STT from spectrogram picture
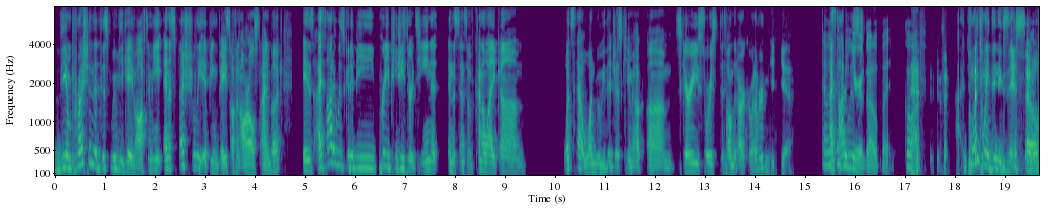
the impression that this movie gave off to me, and especially it being based off an R.L. Stine book, is I thought it was gonna be pretty PG-13 in the sense of kind of like um, what's that one movie that just came out? Um, Scary Stories to Tell in the Dark or whatever. Y- yeah. That I was like thought a it year ago, but go off. 2020 didn't exist, so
